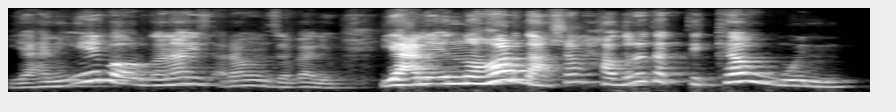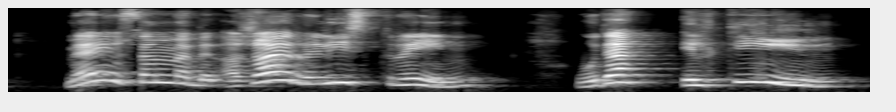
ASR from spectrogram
يعني إيه ب organize around the value يعني النهارده عشان حضرتك تكون ما يسمى بال agile release train وده ال team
